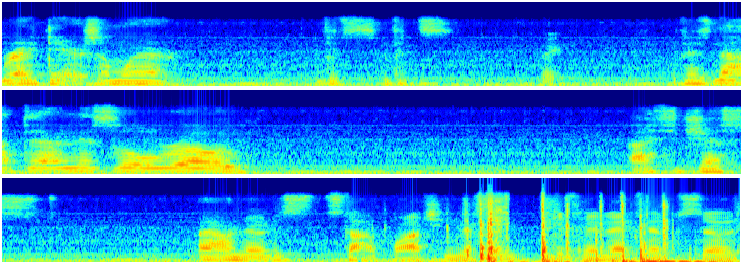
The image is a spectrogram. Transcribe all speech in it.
right there somewhere. If it's if it's wait, if it's not down this little road, I suggest I don't know, just stop watching this and get to the next episode.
